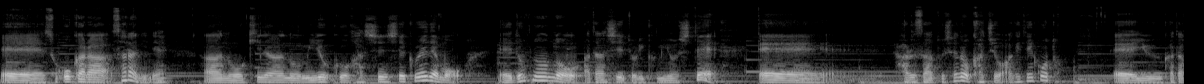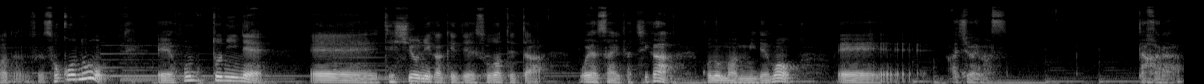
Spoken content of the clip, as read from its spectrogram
えー、そこからさらにねあの沖縄の魅力を発信していく上でも、えー、どんどんどん新しい取り組みをして、えー、春沢としての価値を上げていこうという方々なんですがそこの、えー、本当にね、えー、手塩にかけて育てたお野菜たちがこの万味でも、えー、味わえます。だから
